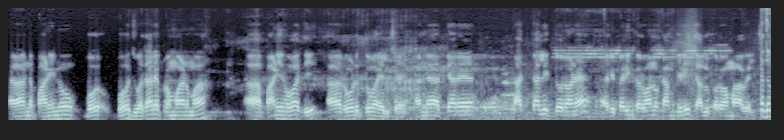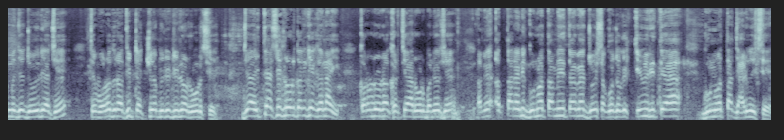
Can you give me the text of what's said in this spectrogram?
અને પાણીનું બહુ બહુ જ વધારે પ્રમાણમાં પાણી હોવાથી આ રોડ ધોવાયેલ છે અને અત્યારે તાત્કાલિક ધોરણે રિપેરિંગ કરવાનું કામગીરી ચાલુ કરવામાં આવેલ છે. તમે જે જોઈ રહ્યા છે તે વડોદરાથી ઓફ યુનિટીનો રોડ છે જે ઐતિહાસિક રોડ તરીકે ગણાય. કરોડોના ખર્ચે આ રોડ બન્યો છે અને અત્યારે એની ગુણવત્તા તમે જોઈ શકો છો કે કેવી રીતે આ ગુણવત્તા જાળવી છે.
